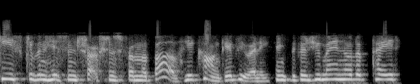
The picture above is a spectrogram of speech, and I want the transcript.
he's given his instructions from above. He can't give you anything because you may not have paid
